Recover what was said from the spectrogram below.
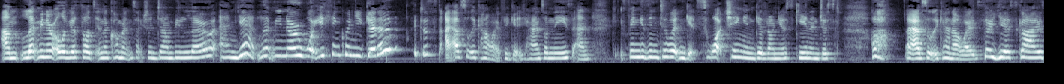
Um, let me know all of your thoughts in the comment section down below. And yeah, let me know what you think when you get it. I just, I absolutely can't wait for you to get your hands on these and get your fingers into it and get swatching and get it on your skin and just, oh, I absolutely cannot wait. So yes, guys,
